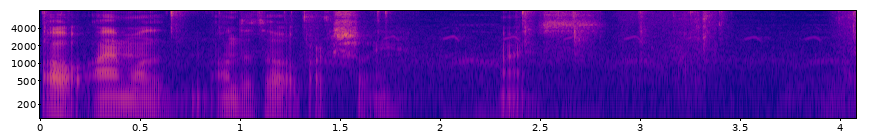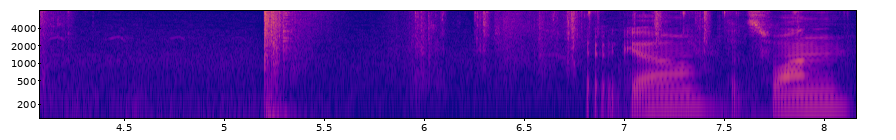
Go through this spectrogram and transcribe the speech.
Oh, I'm on on the top actually. Nice. There we go. That's one.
